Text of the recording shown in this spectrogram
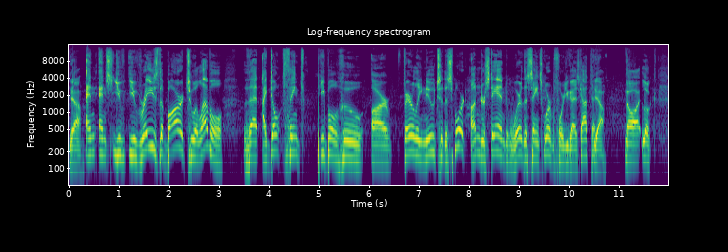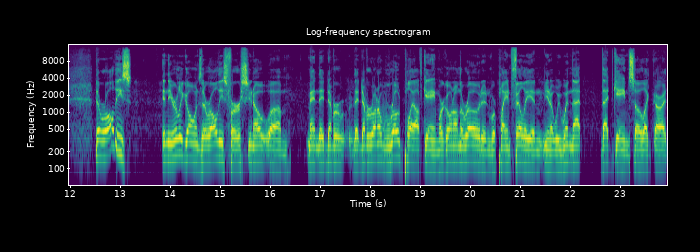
Yeah. and and you've you've raised the bar to a level that I don't think people who are fairly new to the sport understand where the Saints were before you guys got there. Yeah. No, I, look, there were all these in the early goings. There were all these firsts. You know, um, man, they'd never they'd never run a road playoff game. We're going on the road and we're playing Philly, and you know we win that that game. So like, all right,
